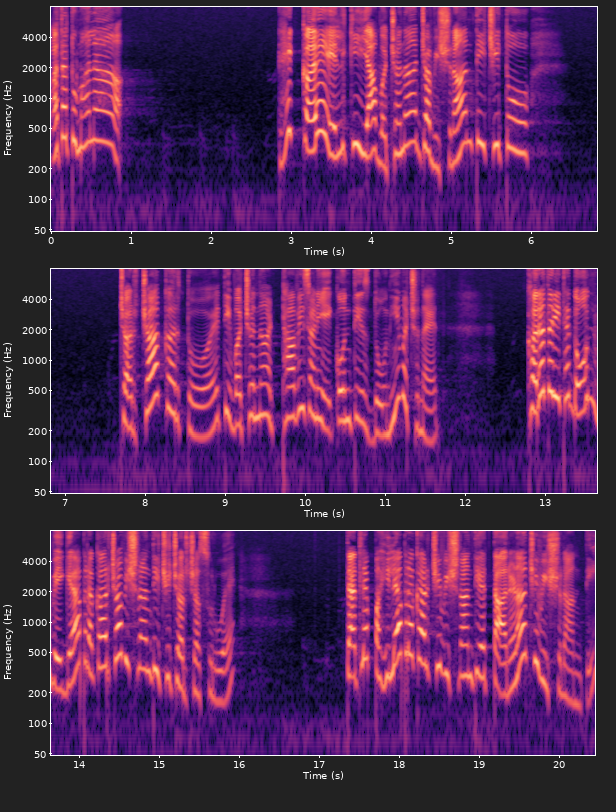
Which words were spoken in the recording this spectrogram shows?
आता तुम्हाला हे कळेल की या वचनात ज्या विश्रांतीची तो चर्चा करतोय ती वचनं अठ्ठावीस आणि एकोणतीस दोन्ही वचनं आहेत. खरं तर इथे दोन वेगळ्या प्रकारच्या विश्रांतीची चर्चा सुरू आहे. त्यातल्या पहिल्या प्रकारची विश्रांती आहे तारणाची विश्रांती.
